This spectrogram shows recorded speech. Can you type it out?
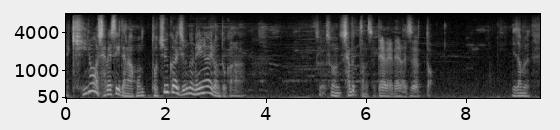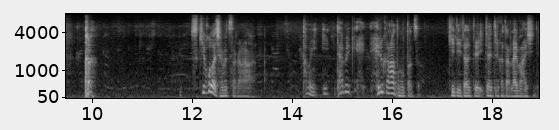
昨日は喋りすぎたな、ほん途中から自分の恋愛論とか、そその喋ってたんですよ。ベラベラベラベラずっと。で、多分、好き放題喋ってたから、多分、だいぶ減るかなと思ったんですよ。聞いていただいていただいてる方ライブ配信で。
